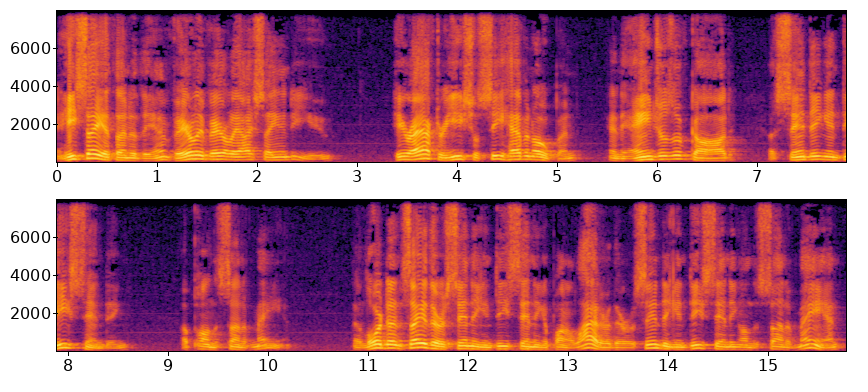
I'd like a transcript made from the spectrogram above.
And he saith unto them, Verily, verily, I say unto you, hereafter ye shall see heaven open, and the angels of God ascending and descending upon the Son of Man. The Lord doesn't say they're ascending and descending upon a ladder. They're ascending and descending on the Son of Man.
